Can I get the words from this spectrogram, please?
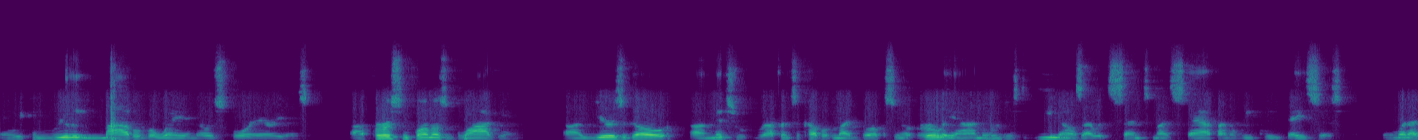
And we can really model the way in those four areas. Uh, first and foremost, blogging. Uh, years ago, uh, Mitch referenced a couple of my books. You know, early on, they were just emails I would send to my staff on a weekly basis. And when I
